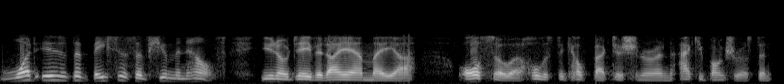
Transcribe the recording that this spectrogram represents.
what is the basis of human health. You know, David, I am a uh, also a holistic health practitioner and acupuncturist. And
